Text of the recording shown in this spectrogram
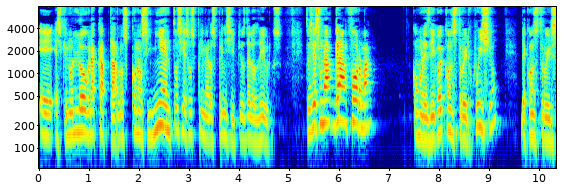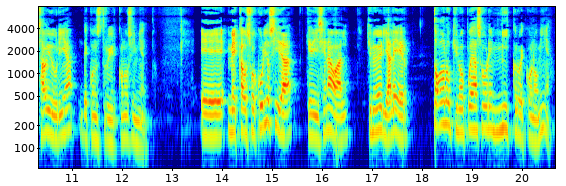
eh, es que uno logra captar los conocimientos y esos primeros principios de los libros. Entonces es una gran forma, como les digo, de construir juicio, de construir sabiduría, de construir conocimiento. Eh, me causó curiosidad que dice Naval que uno debería leer todo lo que uno pueda sobre microeconomía.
